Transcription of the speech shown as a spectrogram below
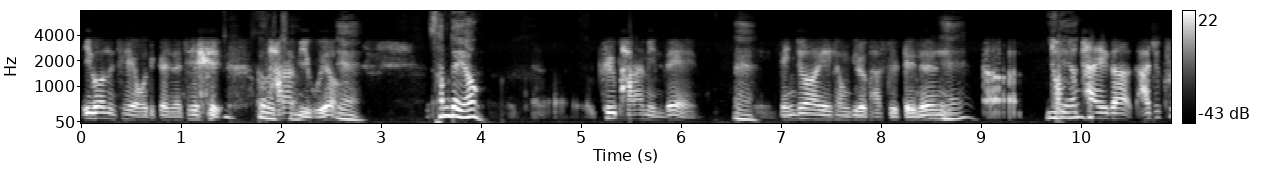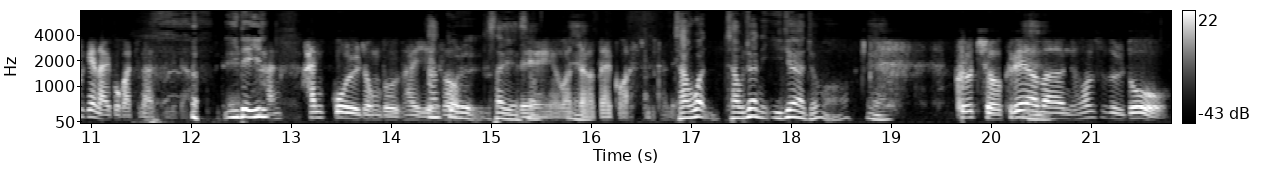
이거는 제 어디까지나 제 그렇죠. 바람이고요. 예. 3대 0. 그 바람인데 예. 냉정하게 경기를 봤을 때는 예. 어, 2대 점수 0. 차이가 아주 크게 날 것 같지는 않습니다. 2대 1. 한 골 정도 사이에서 한 골 사이에서. 네, 왔다 예. 갔다 할 것 같습니다. 네. 자우전 자우전 이겨야죠, 뭐. 예. 그렇죠. 그래야만 네. 선수들도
